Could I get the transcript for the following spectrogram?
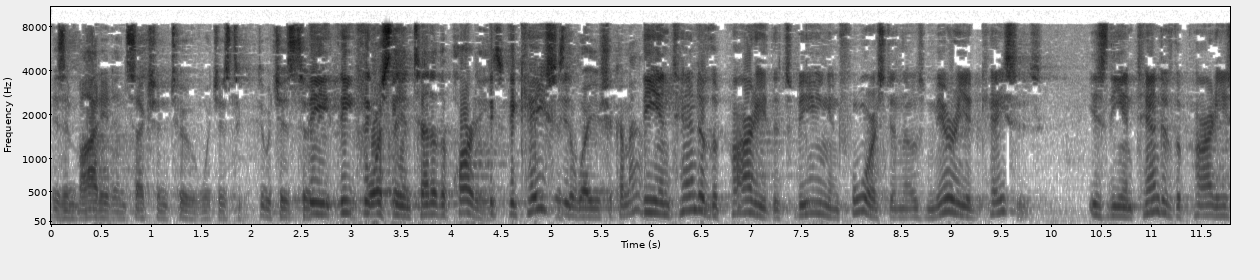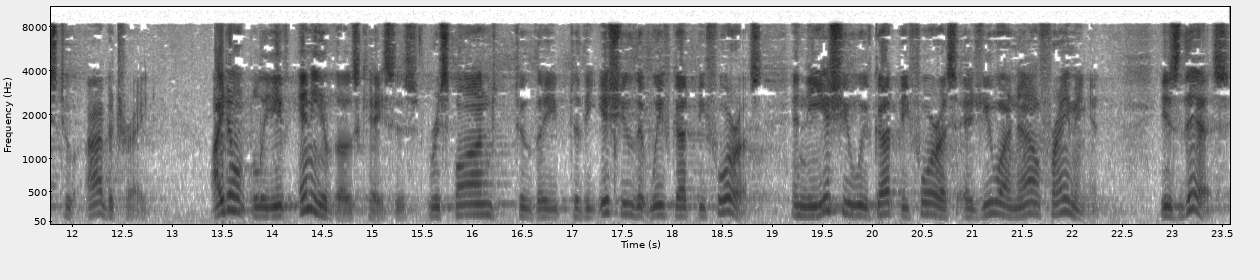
is embodied in Section 2, which is to, which is to The- the- enforce the, the- intent of the parties, the case is the way you should come out. The intent of the party that's being enforced in those myriad cases is the intent of the parties to arbitrate. I don't believe any of those cases respond to the, to the issue that we've got before us. And the issue we've got before us, as you are now framing it, is this.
